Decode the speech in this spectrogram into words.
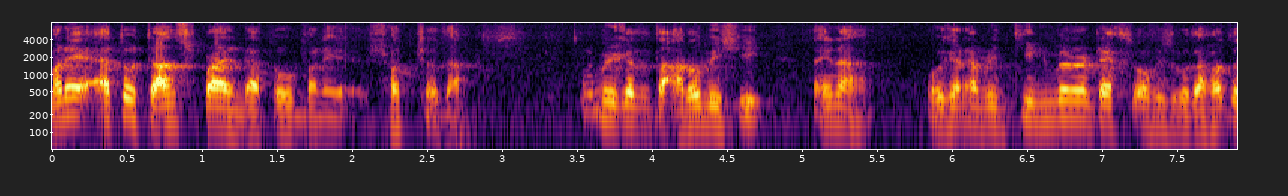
মানে এত ট্রান্সপারেন্ট এত মানে স্বচ্ছতা। আমেরিকাতে তো আরও বেশি, তাই না? ওইখানে আপনি চিনবেন না ট্যাক্স অফিস কোথায়। হয়তো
